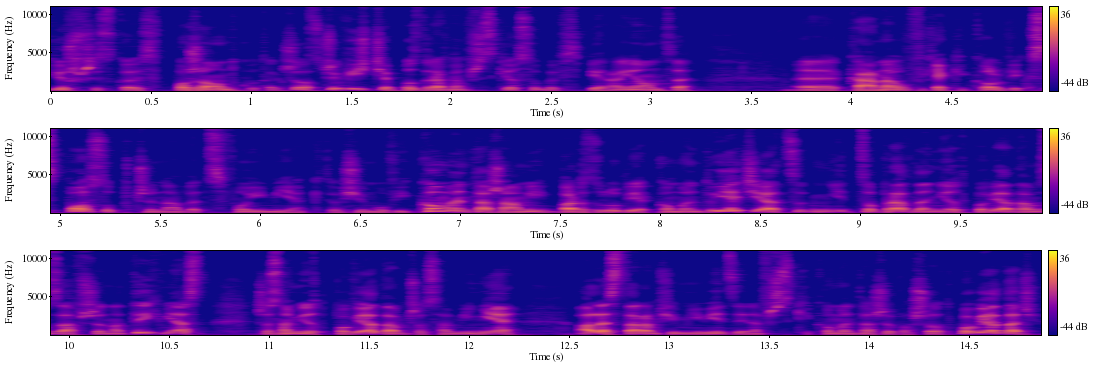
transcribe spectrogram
już wszystko jest w porządku. Także oczywiście pozdrawiam wszystkie osoby wspierające. E, kanał w jakikolwiek sposób, czy nawet swoimi, jak to się mówi, komentarzami. Bardzo lubię, jak komentujecie. Ja co, nie, co prawda nie odpowiadam zawsze natychmiast, czasami odpowiadam, czasami nie, ale staram się mniej więcej na wszystkie komentarze Wasze odpowiadać.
